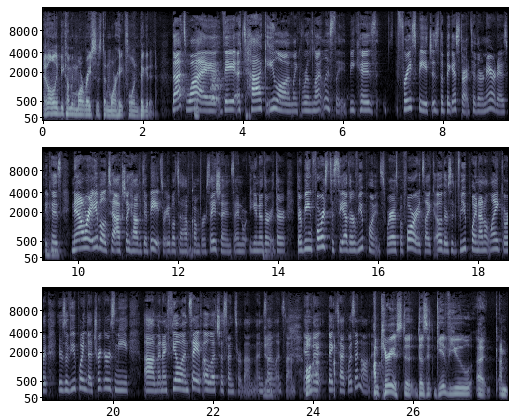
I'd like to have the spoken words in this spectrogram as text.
and only becoming more racist and more hateful and bigoted. That's why they attack Elon like relentlessly because free speech is the biggest threat to their narratives because now we're able to actually have debates we're able to have conversations and you know they're they're they're being forced to see other viewpoints whereas before it's like oh there's a viewpoint i don't like or there's a viewpoint that triggers me um, and i feel unsafe oh let's just censor them and Yeah. silence them and Well, the I- big tech was in on it I'm curious. to, does it give you? Uh, I'm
